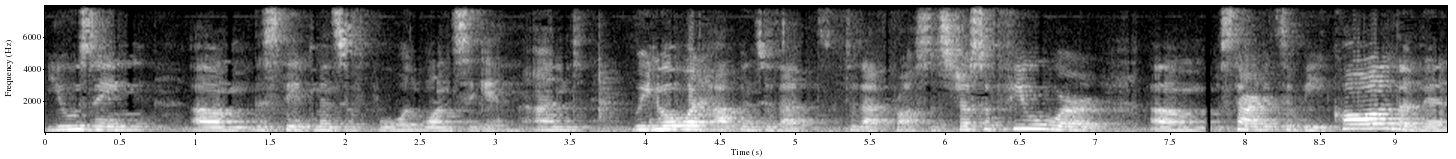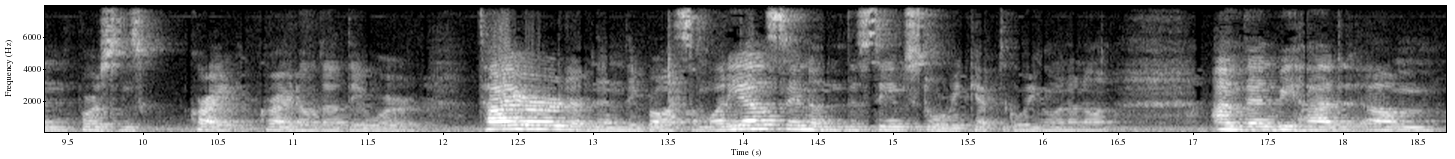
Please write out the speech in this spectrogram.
using um, the statements of poll once again. And we know what happened to that to that process. Just a few were um, started to be called, and then persons cried cried out that they were tired and then they brought somebody else in and the same story kept going on and on. And then we had um,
